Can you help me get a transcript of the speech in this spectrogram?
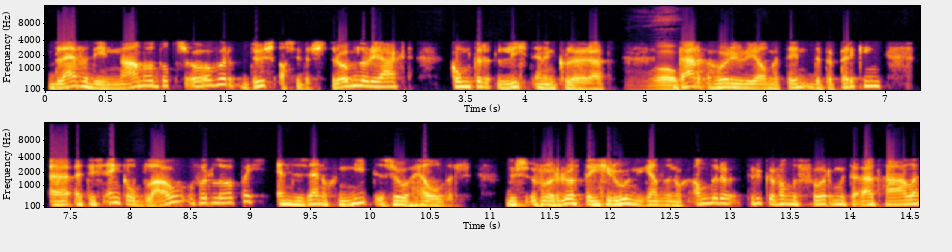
blijven die nanodots over. Dus als je er stroom doorjaagt, komt er licht en een kleur uit. Wow. Daar horen jullie al meteen de beperking. Eh, het is enkel blauw voorlopig en ze zijn nog niet zo helder. Dus voor rood en groen gaan ze nog andere trucken van de voor moeten uithalen.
